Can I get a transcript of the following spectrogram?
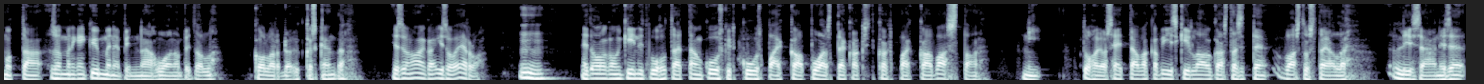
mutta se on melkein 10 pinnaa huonompi tuolla Colorado ykköskentällä. Ja se on aika iso ero. Mm. Että olkoonkin nyt puhutaan, että on 66 paikkaa puolesta ja 22 paikkaa vastaan, niin tuohon jos heittää vaikka 5 laukasta sitten vastustajalle lisää, niin se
